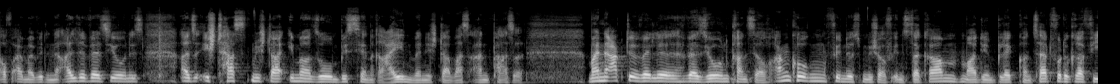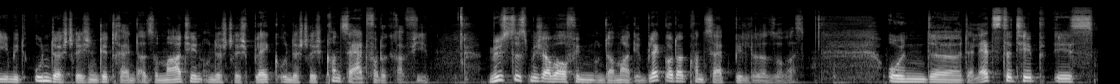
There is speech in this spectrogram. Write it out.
auf einmal wieder eine alte Version ist. Also ich taste mich da immer so ein bisschen rein, wenn ich da was anpasse. Meine aktuelle Version kannst du auch angucken, findest mich auf Instagram, Martin Black Konzertfotografie mit Unterstrichen getrennt, also Martin Unterstrich Black Unterstrich Konzertfotografie. Müsstest mich aber auch finden unter Martin Black oder Konzertbild oder sowas. Und äh, der letzte Tipp ist,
